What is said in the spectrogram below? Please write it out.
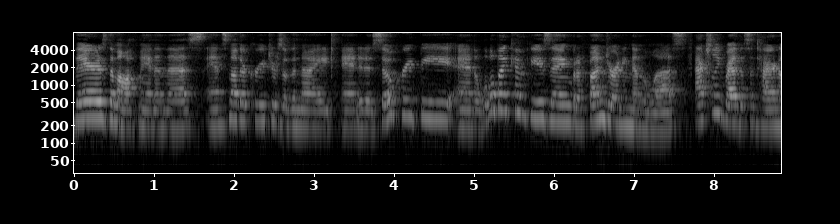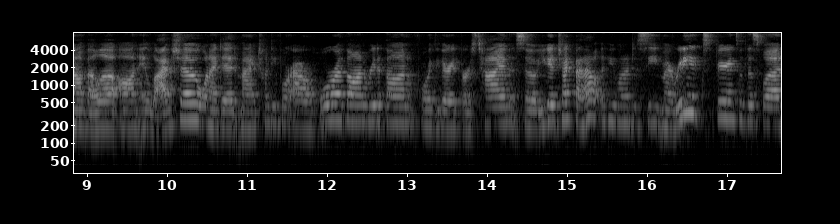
there's the Mothman in this and some other creatures of the night and it is so creepy and a little bit confusing but a fun journey nonetheless. I actually read this entire novella on a live show when I did my 24 hour horror-a-thon readathon for the very first time so you can check that out if you wanted to see my reading experience with this one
